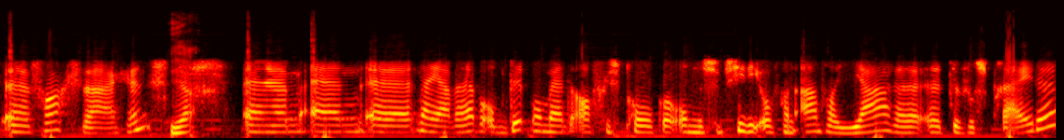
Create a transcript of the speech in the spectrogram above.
eh, vrachtwagens. Ja. Ehm, en eh, nou ja, we hebben op dit moment afgesproken om de subsidie over een aantal jaren eh, te verspreiden.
